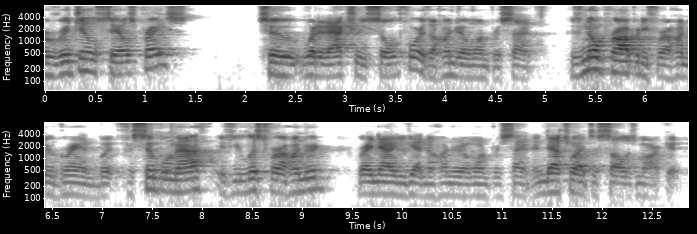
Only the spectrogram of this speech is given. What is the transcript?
original sales price to what it actually sold for is 101%. There's no property for a hundred grand, but for simple math, if you list for a hundred, right now you're getting 101%, and that's why it's a seller's market.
